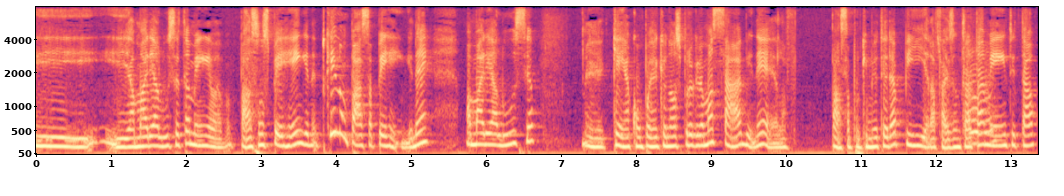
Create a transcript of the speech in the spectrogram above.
E, e a Maria Lúcia também passa uns perrengues, né? Quem não passa perrengue, né? A Maria Lúcia, é, quem acompanha aqui o nosso programa sabe, né? Ela passa por quimioterapia, ela faz um tratamento e tal.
